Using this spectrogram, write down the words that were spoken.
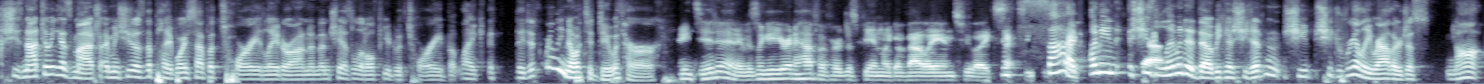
She's not doing as much. I mean, she does the Playboy stuff with Torrie later on, and then she has a little feud with Torrie. But like, it, they didn't really know what to do with her. They didn't. It was like a year and a half of her just being like a valet into like It sexy. sucked. I mean, she's Yeah. limited though because she didn't. She she'd really rather just not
